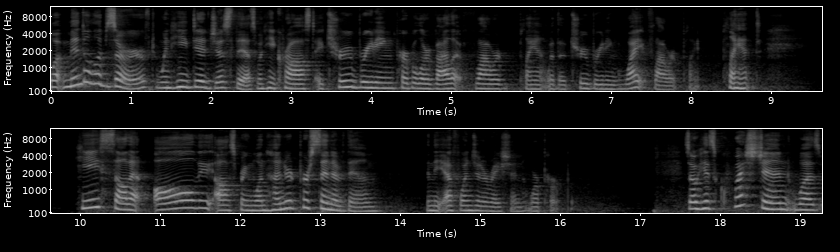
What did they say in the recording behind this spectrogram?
What Mendel observed when he did just this, when he crossed a true breeding purple or violet flowered plant with a true breeding white flowered plant, plant he saw that all the offspring, 100% of them in the F1 generation, were purple. So his question was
